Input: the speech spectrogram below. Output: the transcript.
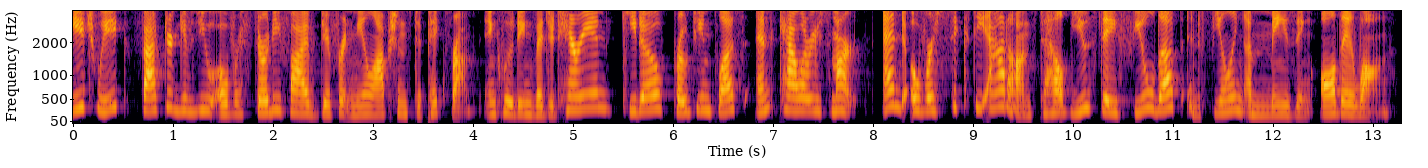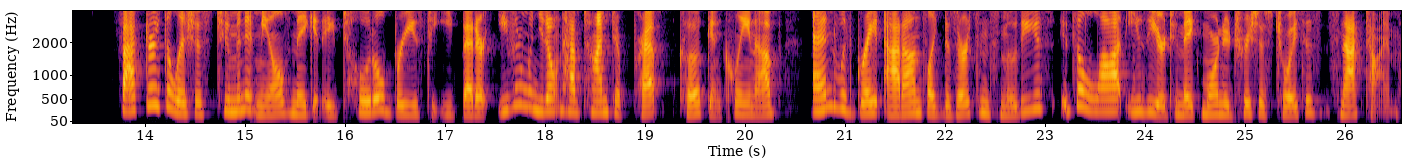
Each week, Factor gives you over 35 different meal options to pick from, including vegetarian, keto, protein plus, and calorie smart, and over 60 add ons to help you stay fueled up and feeling amazing all day long. Factor's delicious two minute meals make it a total breeze to eat better even when you don't have time to prep, cook, and clean up. And with great add ons like desserts and smoothies, it's a lot easier to make more nutritious choices at snack time.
